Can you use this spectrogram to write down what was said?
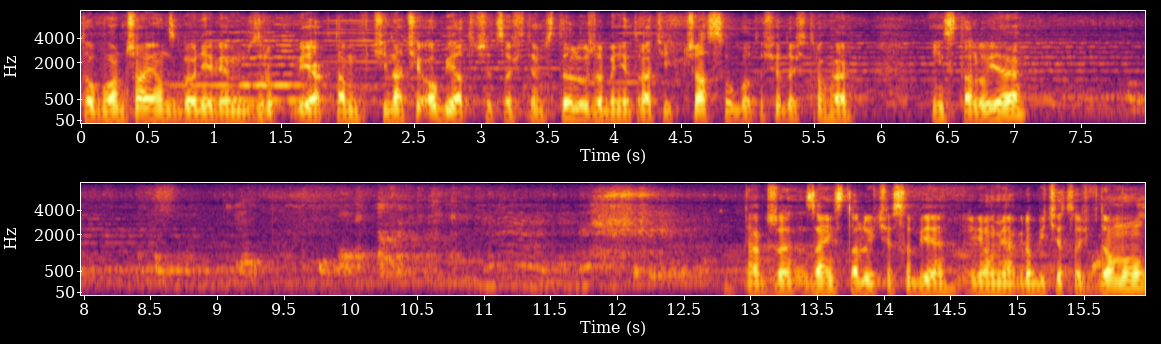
to włączając go, nie wiem, zrób jak tam wcinacie obiad czy coś w tym stylu, żeby nie tracić czasu, bo to się dość trochę instaluje. Także zainstalujcie sobie ją jak robicie coś w domu.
